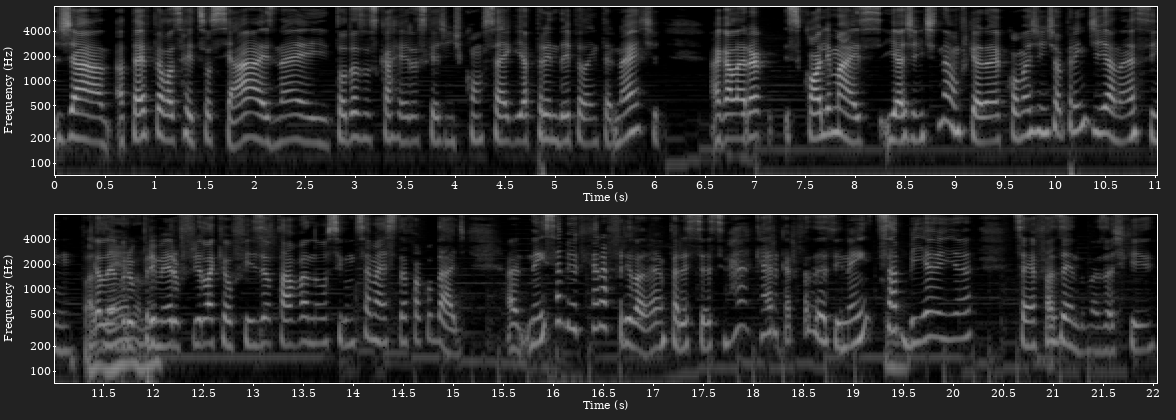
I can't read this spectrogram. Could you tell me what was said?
Já, até pelas redes sociais, né? E todas as carreiras que a gente consegue aprender pela internet, a galera escolhe mais. E a gente não, porque era como a gente aprendia, né? Assim, Fazendo, eu lembro o né? primeiro freela que eu fiz, eu tava no segundo semestre da faculdade. Eu nem sabia o que era freela, né? Parecia assim, ah, quero, quero fazer assim. Nem sabia, ia sair fazendo, mas acho que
